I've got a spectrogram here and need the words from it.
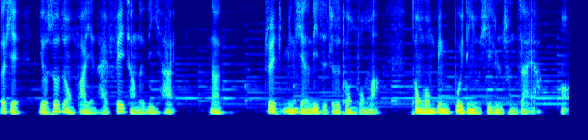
而且有时候这种发炎还非常的厉害。那最明显的例子就是痛风嘛，痛风并不一定有细菌存在啊，哦，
